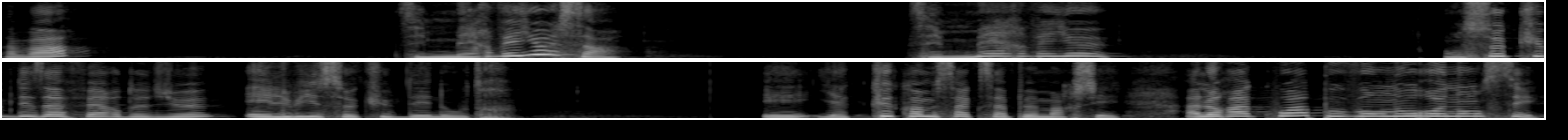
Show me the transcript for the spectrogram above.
Ça va? C'est merveilleux ça. C'est merveilleux. On s'occupe des affaires de Dieu et lui s'occupe des nôtres. Et il n'y a que comme ça que ça peut marcher. Alors à quoi pouvons-nous renoncer?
